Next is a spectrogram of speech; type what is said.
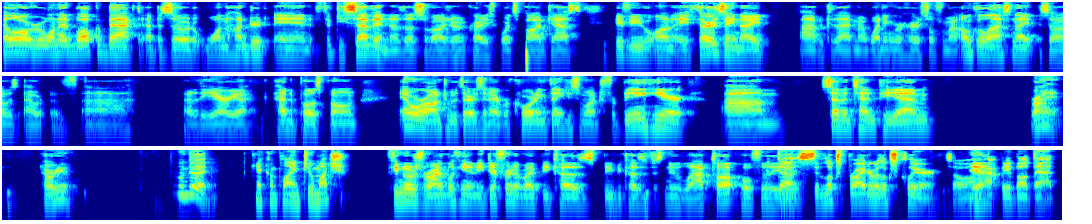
Hello, everyone, and welcome back to episode 157 of the Salvaggio and Credit Sports Podcast. Here for you on a Thursday night uh, because I had my wedding rehearsal for my uncle last night, so I was out of uh, out of the area, had to postpone, and we're on to a Thursday night recording. Thank you so much for being here. Um, 7 10 p.m. Ryan, how are you? Doing good. Can't complain too much. If you notice Ryan looking any different, it might because be because of his new laptop. Hopefully, it does. It looks brighter. It looks clear. So I'm Yeah. happy about that.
